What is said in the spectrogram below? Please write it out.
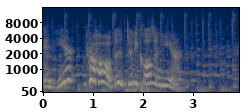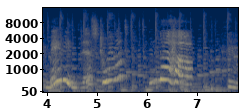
In here? No, there's dirty clothes in here. Maybe this toilet? No. Hmm.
